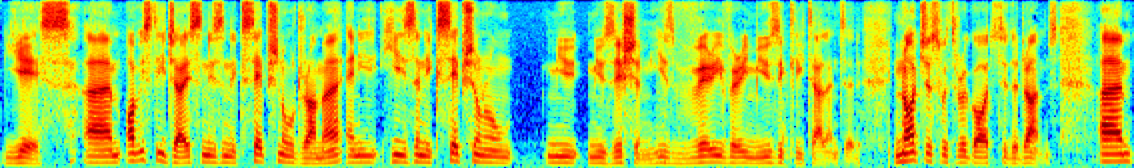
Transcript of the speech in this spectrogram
yes. Um, obviously, Jason is an exceptional drummer and he, he's an exceptional mu- musician. He's very, very musically talented, not just with regards to the drums. Um,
